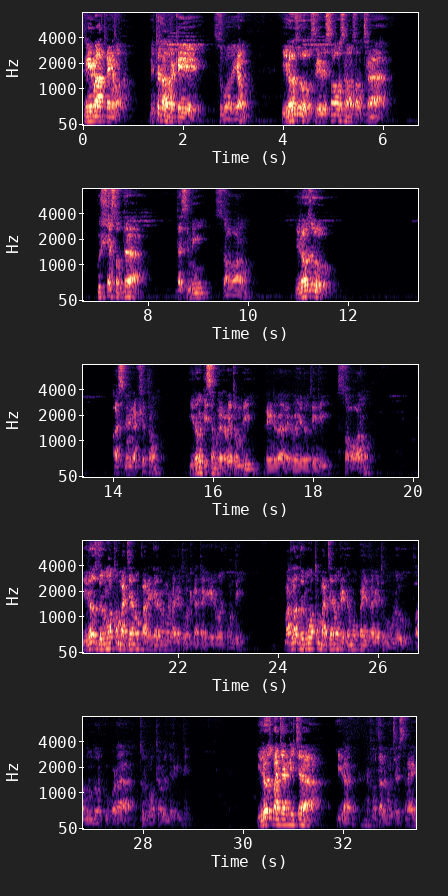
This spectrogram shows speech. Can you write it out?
శ్రీమాత్రే నమ. మిత్రులందరికీ శుభోదయం. ఈరోజు శ్రీ విశ్వావసన సంవత్సర పుష్య శుద్ధ దశమి సోమవారం. ఈరోజు అశ్విని నక్షత్రం. ఈరోజు డిసెంబర్ ఇరవై తొమ్మిది రెండు వేల ఇరవై ఐదో తేదీ సోమవారం. ఈరోజు దుర్మూర్తం మధ్యాహ్నం పన్నెండు ఇరవై మూడు లాగైతే ఒంటి గంట ఏడు వరకు ఉంది. మరలా దుర్మూర్తం మధ్యాహ్నం రెండు ముప్పై ఐదు లాగైతే మూడు పంతొమ్మిది వరకు కూడా దుర్మూర్తం ఇవ్వడం జరిగింది. ఈరోజు పంచాంగరీత్యా ఈ రకమైన ఫలితాలు గోచరిస్తున్నాయి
